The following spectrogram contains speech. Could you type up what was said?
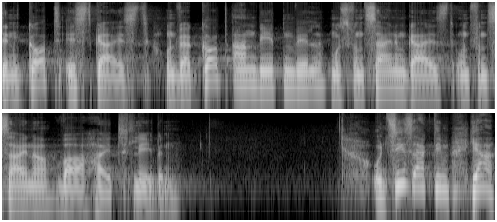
Denn Gott ist Geist und wer Gott anbeten will, muss von seinem Geist und von seiner Wahrheit leben. Und sie sagt ihm, ja,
